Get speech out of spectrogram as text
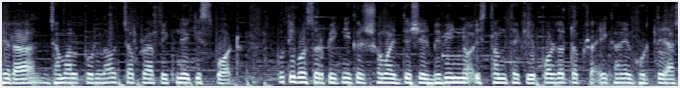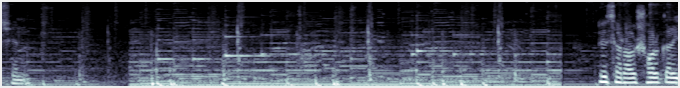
ঘেরা জামালপুর লাউচাপড়া পিকনিক স্পট প্রতি বছর পিকনিকের সময় দেশের বিভিন্ন স্থান থেকে পর্যটকরা এখানে ঘুরতে আসেন। এছাড়াও সরকারি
